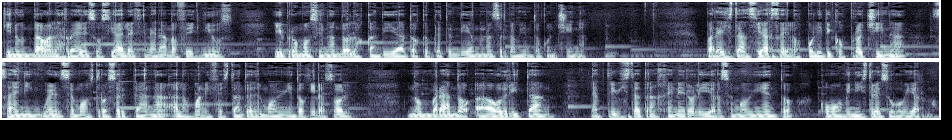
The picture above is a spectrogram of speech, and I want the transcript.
que inundaban las redes sociales generando fake news y promocionando a los candidatos que pretendían un acercamiento con China. Para distanciarse de los políticos pro-China, Tsai Ing-wen se mostró cercana a los manifestantes del movimiento Girasol, nombrando a Audrey Tang, la activista transgénero líder de ese movimiento, como ministra de su gobierno.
